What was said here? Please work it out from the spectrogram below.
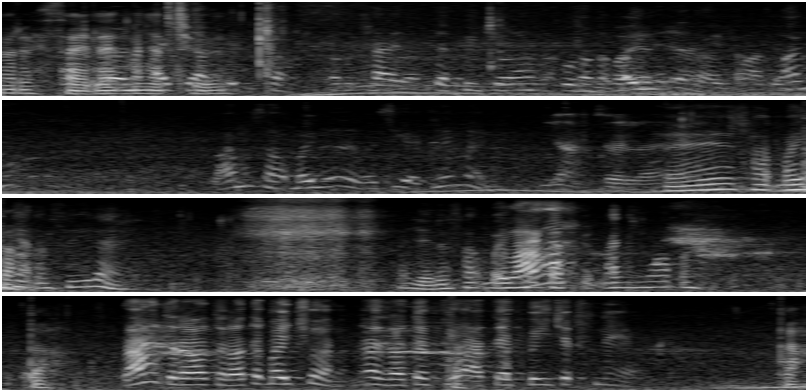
អរេ silent មិនអត់ជឿឡើងមកសា3នាក់ស៊ីឲ្យឃើញមែនញ៉ាក់ silent អេសា3នាក់អត់ស៊ីដែរនិយាយទៅសា3នាក់កាត់គេបាញ់ងាប់តោះឡើងទៅរទៅរទៅ3ជាន់ទៅរទៅទៅ2ចិត្តគ្នាតោះ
